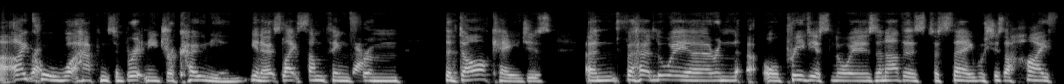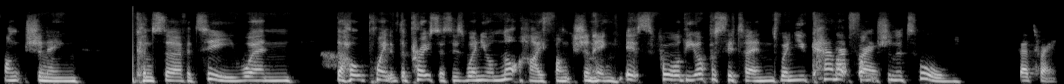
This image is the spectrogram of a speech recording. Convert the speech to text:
I call what happened to Britney draconian. You know, it's like something yeah. from the dark ages. And for her lawyer and or previous lawyers and others to say, well, she's a high functioning conservatee when the whole point of the process is when you're not high functioning. It's for the opposite end when you cannot That's function right. at all. That's right.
